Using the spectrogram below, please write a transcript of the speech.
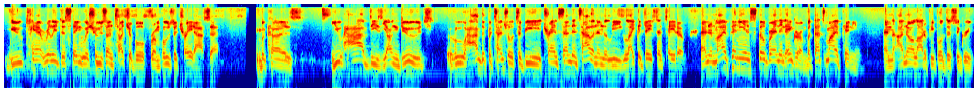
you can't really distinguish who's untouchable from who's a trade asset because you have these young dudes who have the potential to be transcendent talent in the league, like a Jayson Tatum. And in my opinion, still Brandon Ingram, but that's my opinion. And I know a lot of people disagree.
